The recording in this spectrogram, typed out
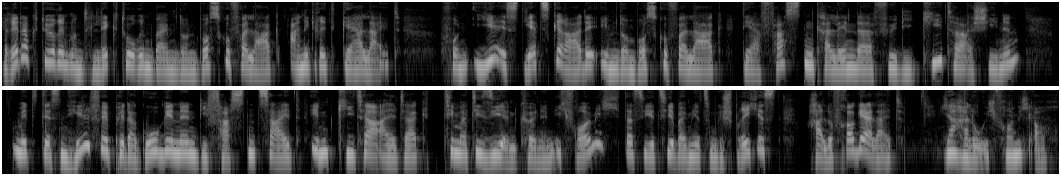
Redakteurin und Lektorin beim Don Bosco Verlag Annegret Gerleit. Von ihr ist jetzt gerade im Don Bosco Verlag der Fastenkalender für die Kita erschienen mit dessen Hilfe Pädagoginnen die Fastenzeit im Kita-Alltag thematisieren können. Ich freue mich, dass sie jetzt hier bei mir zum Gespräch ist. Hallo, Frau Gerleit. Ja, hallo, ich freue mich auch.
